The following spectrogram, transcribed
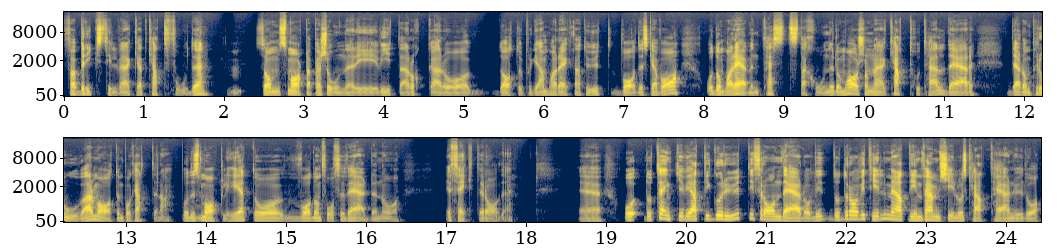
fabrikstillverkat kattfoder. Som smarta personer i vita rockar och datorprogram har räknat ut vad det ska vara. Och de har även teststationer. De har sådana här katthotell där, där de provar maten på katterna. Både smaklighet och vad de får för värden och effekter av det. Eh, och då tänker vi att vi går ut ifrån där då. Vi, då drar vi till med att din 5 kilos katt här nu då,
